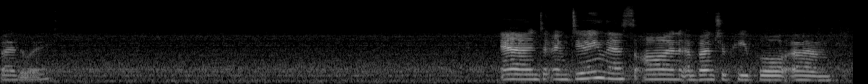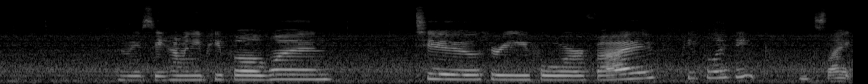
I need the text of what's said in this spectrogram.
by the way. And I'm doing this on a bunch of people. Um, let me see how many people. One, two, three, four, five people, I think. Looks like.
